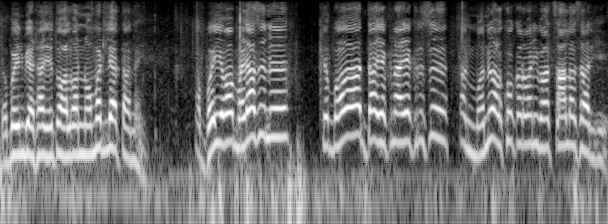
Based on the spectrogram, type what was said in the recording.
દબાઈને બેઠા છે તો હાલવાનું નોમ જ લેતા નહીં. આ ભાઈ એવા મળ્યા છે ને તે બધા એકના એક રહેશે અને મને અળખો કરવાની વાત ચાલે સારી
